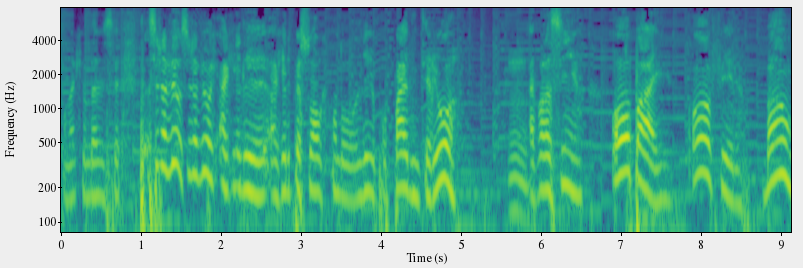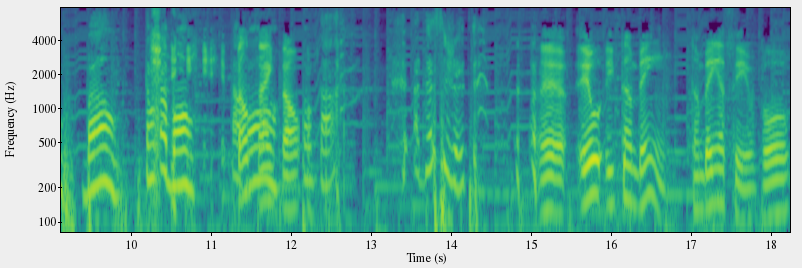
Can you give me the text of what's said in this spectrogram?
Como é que deve ser? Você já viu, você já viu aquele, aquele pessoal que quando liga pro pai do interior, hum. aí fala assim, ô pai, ô filho, bom, bom, então tá bom. Tá então bom, tá, então. Então tá. É desse jeito. É, eu e também também assim, vou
